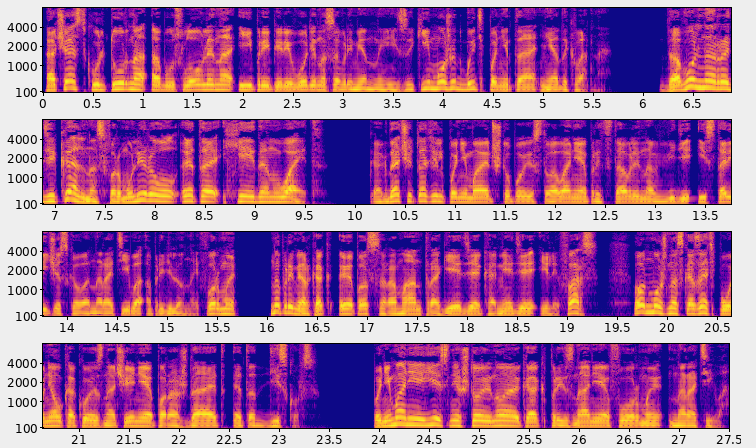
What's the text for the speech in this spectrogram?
а часть культурно обусловлена и при переводе на современные языки может быть понята неадекватно. Довольно радикально сформулировал это Хейден Уайт. Когда читатель понимает, что повествование представлено в виде исторического нарратива определенной формы, например, как эпос, роман, трагедия, комедия или фарс, он, можно сказать, понял, какое значение порождает этот дискурс. Понимание есть не что иное, как признание формы нарратива.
